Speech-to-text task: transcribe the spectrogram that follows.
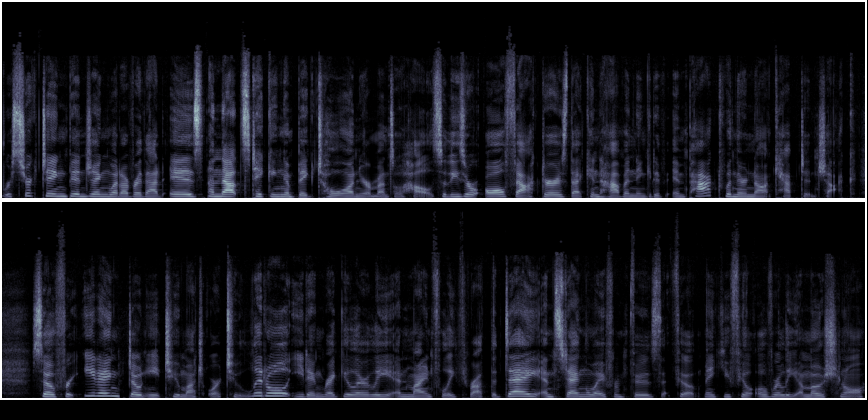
restricting, binging, whatever that is, and that's taking a big toll on your mental health. So these are all factors that can have a negative impact when they're not kept in check. So for eating, don't eat too much or too little, eating regularly and mindfully throughout the day, and staying away from foods that feel make you feel overly emotional.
